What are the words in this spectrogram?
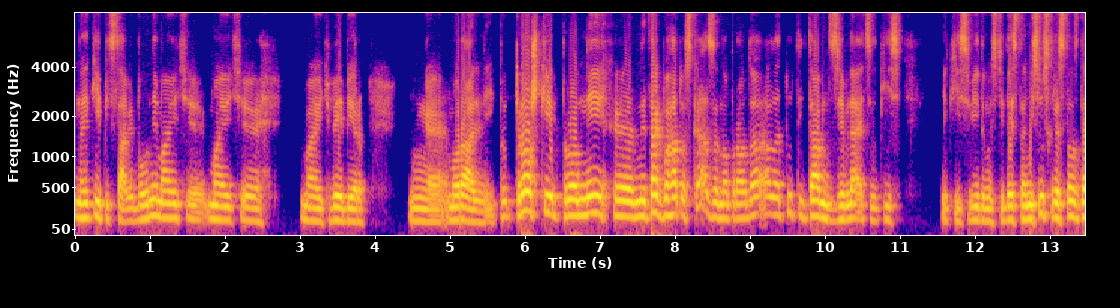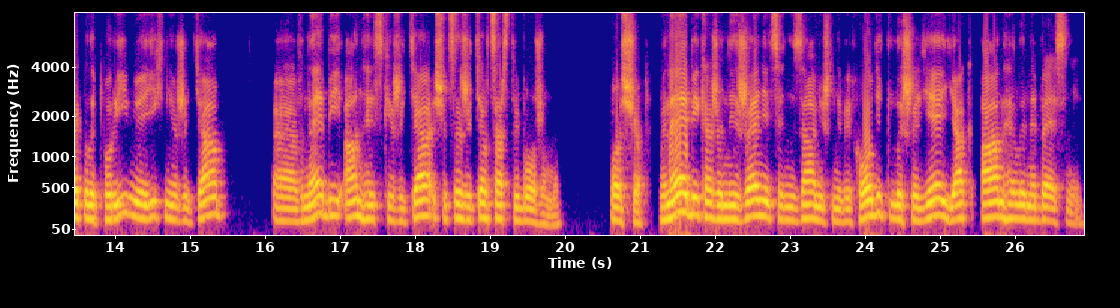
на якій підставі? Бо вони мають, е, мають, е, мають вибір е, моральний. Трошки про них не так багато сказано, правда, але тут і там з'являються якісь, якісь відомості. Десь там Ісус Христос деколи порівнює їхнє життя е, в небі, ангельське життя, що це життя в Царстві Божому. Ось що. В небі, каже, не женяться, ні заміж не виходять, лише є як ангели небесні.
